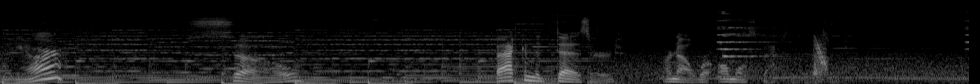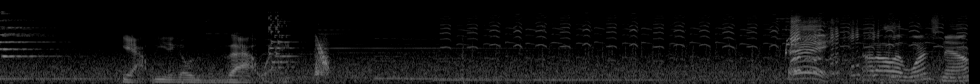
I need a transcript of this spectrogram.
There we are. So, back in the desert. Or no, we're almost back to the desert. Yeah, we need to go that way. now.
